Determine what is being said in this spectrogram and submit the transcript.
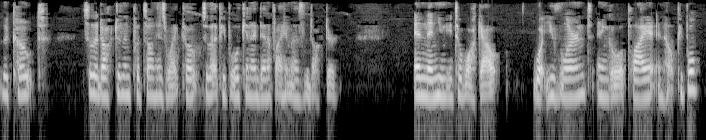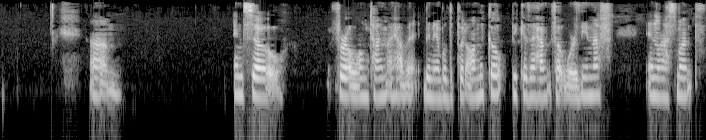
the coat. So the doctor then puts on his white coat so that people can identify him as the doctor. And then you need to walk out what you've learned and go apply it and help people. Um, and so for a long time, I haven't been able to put on the coat because I haven't felt worthy enough. And last month,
